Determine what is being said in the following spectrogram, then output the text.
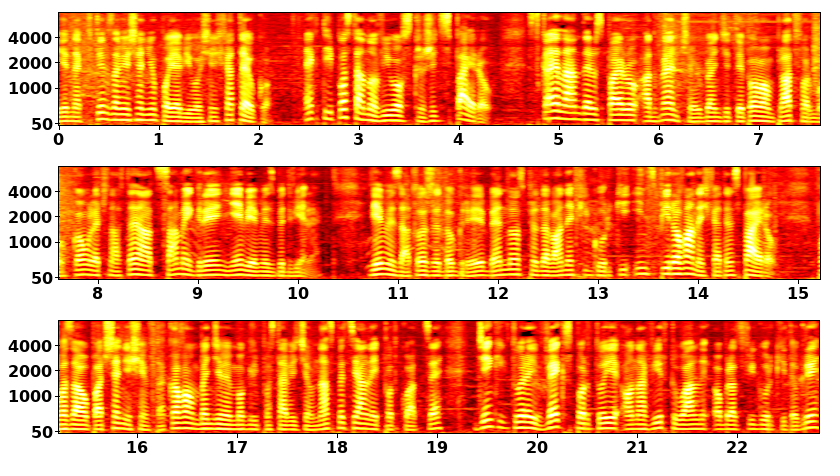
Jednak w tym zamieszaniu pojawiło się światełko. Acti postanowiło wskrzeszyć Spyro. Skylander Spyro Adventure będzie typową platformówką, lecz na temat samej gry nie wiemy zbyt wiele. Wiemy za to, że do gry będą sprzedawane figurki inspirowane światem Spyro. Po zaopatrzeniu się w takową będziemy mogli postawić ją na specjalnej podkładce, dzięki której wyeksportuje ona wirtualny obraz figurki do gry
